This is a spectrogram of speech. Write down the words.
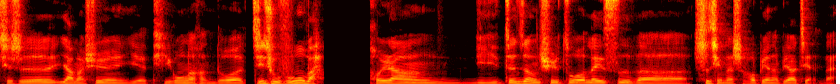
其实亚马逊也提供了很多基础服务吧。会让你真正去做类似的事情的时候变得比较简单。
